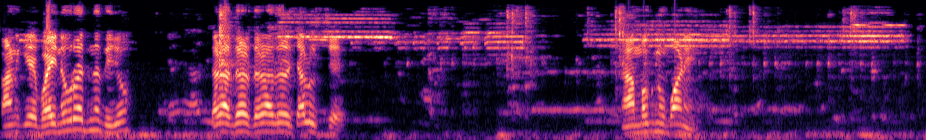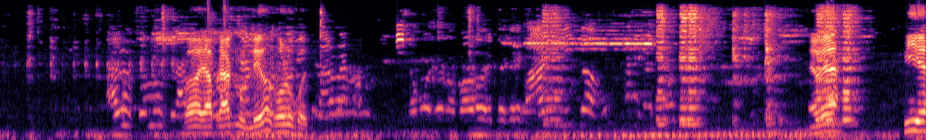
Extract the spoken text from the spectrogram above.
કારણ કે ભાઈ નવરા જ નથી જો. ધડાધડ ધડાધડ ચાલુ જ છે. આ મગનું પાણી. બસ, આપણે આટલું લેવો થોડુંક હવે પીએ.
